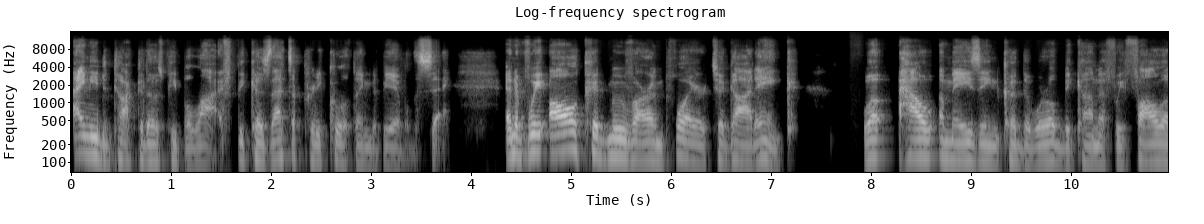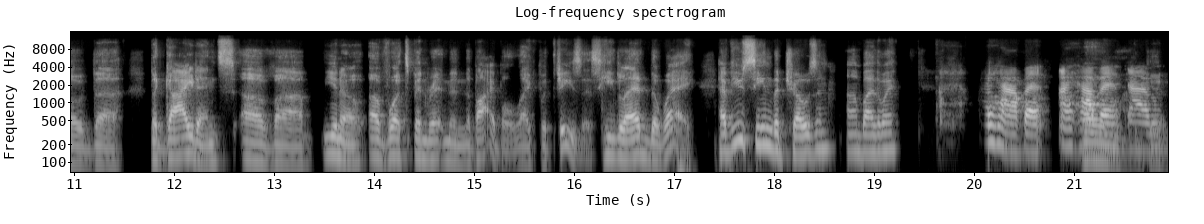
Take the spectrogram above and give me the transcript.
I need to talk to those people live because that's a pretty cool thing to be able to say. And if we all could move our employer to God Inc., well, how amazing could the world become if we followed the the guidance of uh, you know of what's been written in the Bible, like with Jesus? He led the way. Have you seen The Chosen? Uh, by the way, I haven't. I oh haven't. Oh um,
